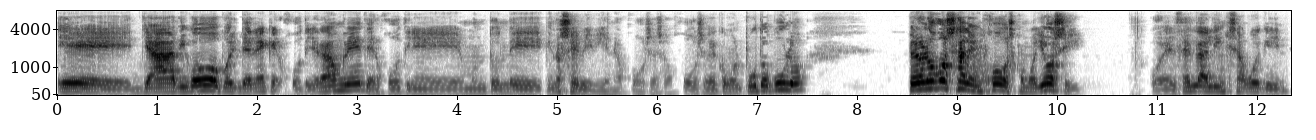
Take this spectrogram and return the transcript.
eh, ya digo por internet que el juego tiene downgrade, el juego tiene un montón de... que no se ve bien el juego, eso, el juego se ve como el puto culo, pero luego salen juegos como Yoshi, el Zelda Link's Awakening.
